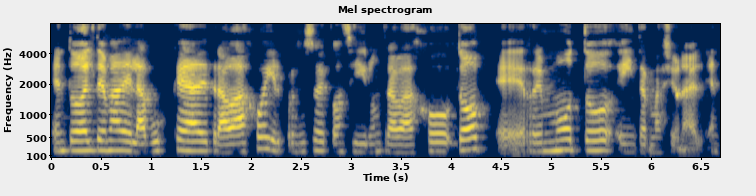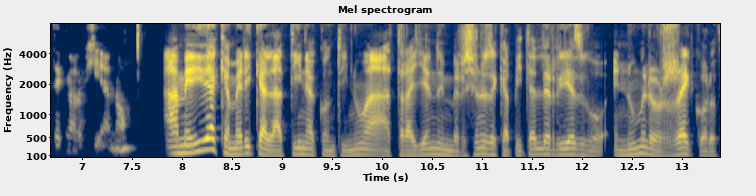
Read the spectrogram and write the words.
en todo el tema de la búsqueda de trabajo y el proceso de conseguir un trabajo top, eh, remoto e internacional en tecnología, ¿no? A medida que América Latina continúa atrayendo inversiones de capital de riesgo en números récord,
